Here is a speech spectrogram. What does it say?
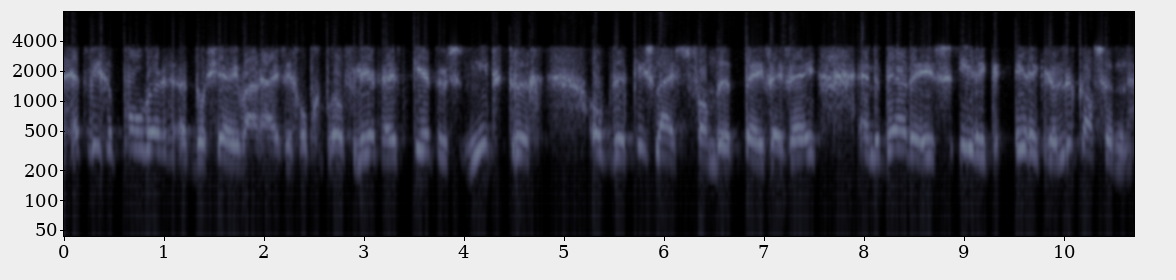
Hedwiggepolder, het dossier waar hij zich op geprofileerd heeft. Keert dus niet terug op de kieslijst van de PVV. En de derde is Erik, Erik Lucassen.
